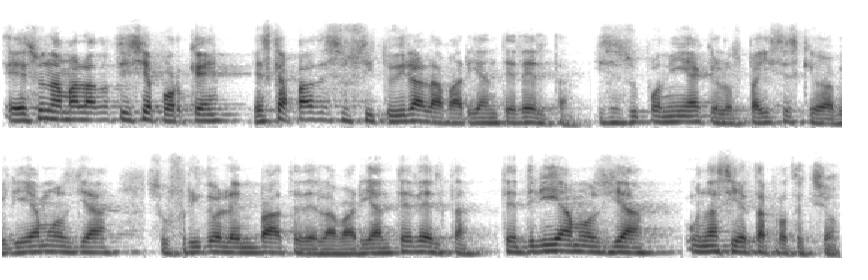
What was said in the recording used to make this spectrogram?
Es una mala noticia porque es capaz de sustituir a la variante Delta y se suponía que los países que habríamos ya sufrido el embate de la variante Delta tendríamos ya una cierta protección.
